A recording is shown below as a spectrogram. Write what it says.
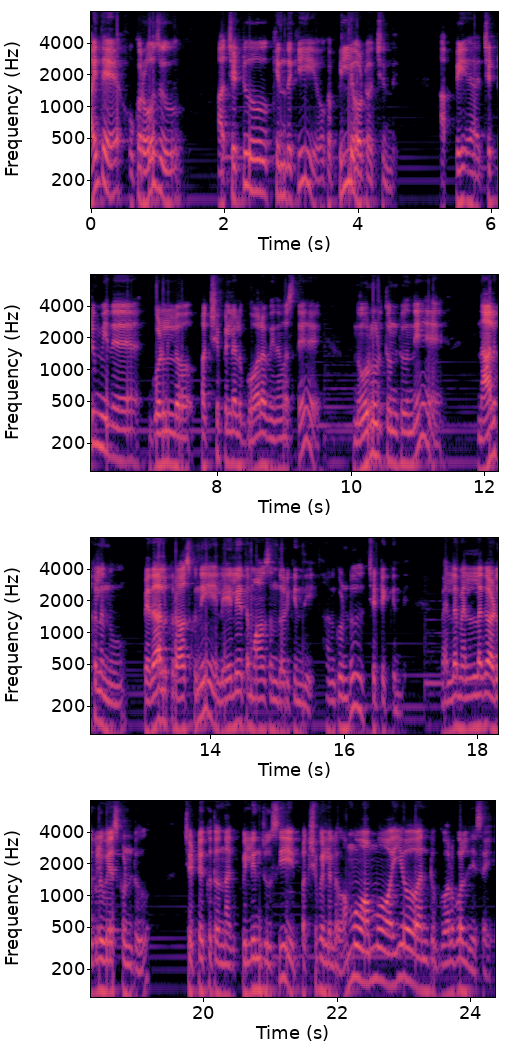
అయితే ఒకరోజు ఆ చెట్టు కిందకి ఒక పిల్లి ఒకటి వచ్చింది ఆ పి చెట్టు మీద గోళ్ళలో పక్షి పిల్లలు గోల వినవస్తే నోరూరుతుంటూనే నాలుకలను పెదాలకు రాసుకుని లేలేత మాంసం దొరికింది అనుకుంటూ చెట్టెక్కింది. మెల్లమెల్లగా అడుగులు వేసుకుంటూ చెట్టెక్కుతున్న పిల్లిని చూసి పక్షి పిల్లలు అమ్మో! అమ్మో! అయ్యో! అంటూ గోలగోలు చేశాయి.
